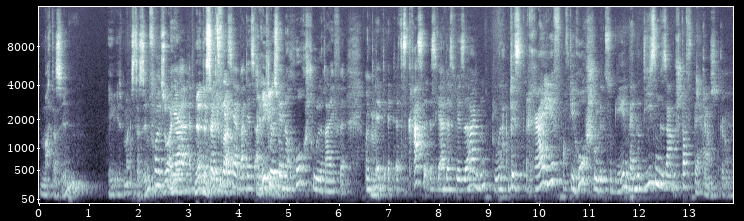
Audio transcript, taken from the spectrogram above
Macht das Sinn? Ist das sinnvoll? So eine, ja, ne, das, das, ist ja, ja, das Abitur ist ja eine Hochschulreife. Und mhm. das Krasse ist ja, dass wir sagen, du bist reif, auf die Hochschule zu gehen, wenn du diesen gesamten Stoff beherrschst. Genau, genau.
